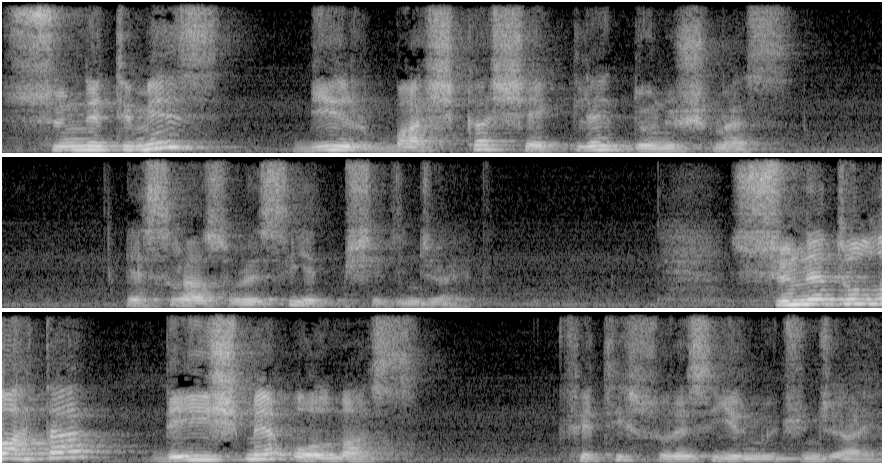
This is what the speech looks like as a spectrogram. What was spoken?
Sünnetimiz bir başka şekle dönüşmez. Esra suresi 77. ayet. Sünnetullah'ta değişme olmaz. Fetih suresi 23. ayet.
